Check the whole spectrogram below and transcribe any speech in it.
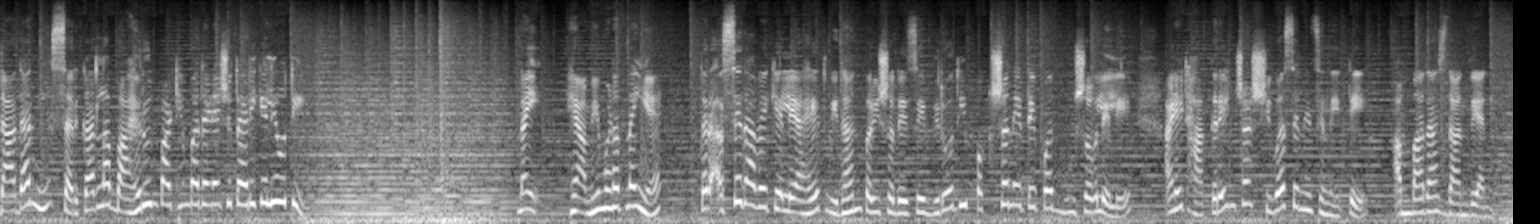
दादांनी सरकारला बाहेरून पाठिंबा देण्याची तयारी केली होती. नाही हे आम्ही म्हणत नाहीये. तर असे दावे केले आहेत विधान परिषदेचे विरोधी पक्षनेतेपद भूषवलेले आणि ठाकरेंच्या शिवसेनेचे नेते अंबादास दानवे यांनी.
